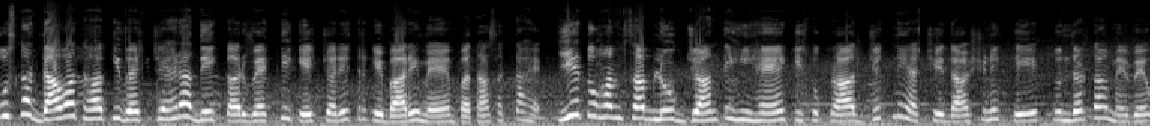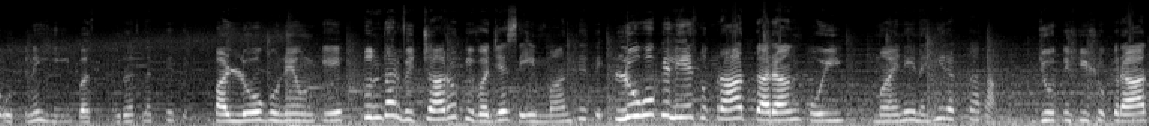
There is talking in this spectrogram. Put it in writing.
उसका दावा था कि वह चेहरा देखकर व्यक्ति के चरित्र के बारे में बता सकता है। ये तो हम सब लोग जानते ही हैं कि सुकरात जितने अच्छे दार्शनिक थे, सुंदरता में वे उतने ही बदसूरत लगते थे। पर लोग उन्हें उनके सुंदर विचारों की वजह से मानते थे। लोगों के लिए सुकरात का रंग कोई मायने नहीं रखता था। ज्योतिषी शुक्रात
